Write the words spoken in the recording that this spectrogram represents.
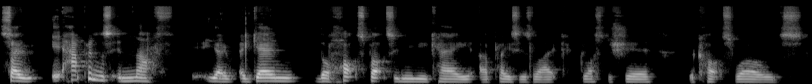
So it happens enough you know, again, the hotspots in the UK are places like Gloucestershire, the Cotswolds,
